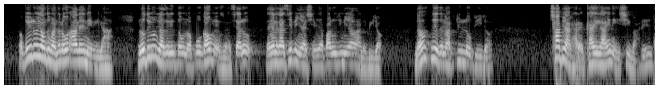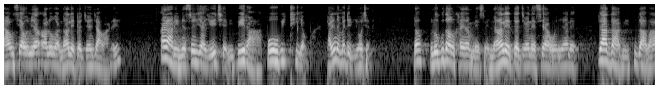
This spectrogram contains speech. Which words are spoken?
။သွေးတို့ကြောင့်သူမှနှလုံးအားနေနေပြီလား။ဘယ်လိုသွေးပုံကြာစလေးသုံးတော့ပိုကောင်းမယ်ဆိုတာဆရာတို့နိုင်ငံတကာဆေးပညာရှင်များပါလူကြီးများကနေပြီးတော့နော်သေသနာပြုလုပ်ပြီးတော့ ချပြထားတဲ့ guideline တွေရှိပါတယ်။ဒါကိုဆရာဝန်များအားလုံးကနားလည်တွေ့ကြမ်းကြပါတယ်။အဲ့ဒါတွေနဲ့စနစ်တကျရွေးချယ်ပြီးပေးတာပိုပြီးထိရောက်ပါတယ်။ဒါလေးနဲ့မဲ့တည်းပြောချင်တယ်။နော်ဘယ်လိုကုသအောင်ခံရမလဲဆိုရင်နားလည်တက်ကြွတဲ့ဆရာဝန်များနဲ့ပြသပြီးကုသပါ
